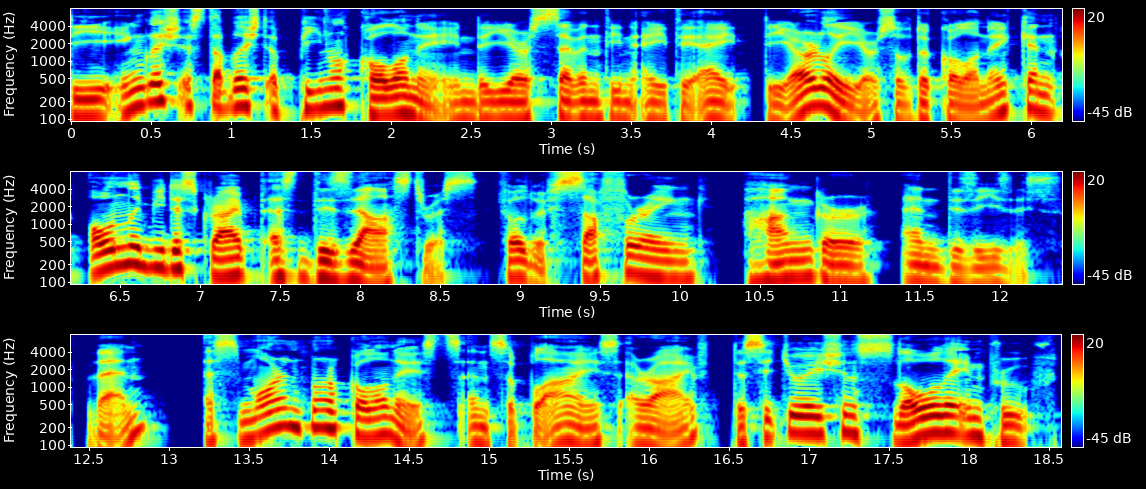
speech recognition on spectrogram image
the English established a penal colony in the year 1788. The early years of the colony can only be described as disastrous, filled with suffering, hunger, and diseases. Then, as more and more colonists and supplies arrived, the situation slowly improved.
